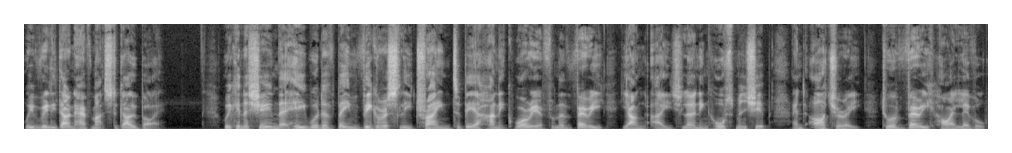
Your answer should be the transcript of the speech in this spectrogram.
we really don't have much to go by. We can assume that he would have been vigorously trained to be a Hunnic warrior from a very young age, learning horsemanship and archery to a very high level.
